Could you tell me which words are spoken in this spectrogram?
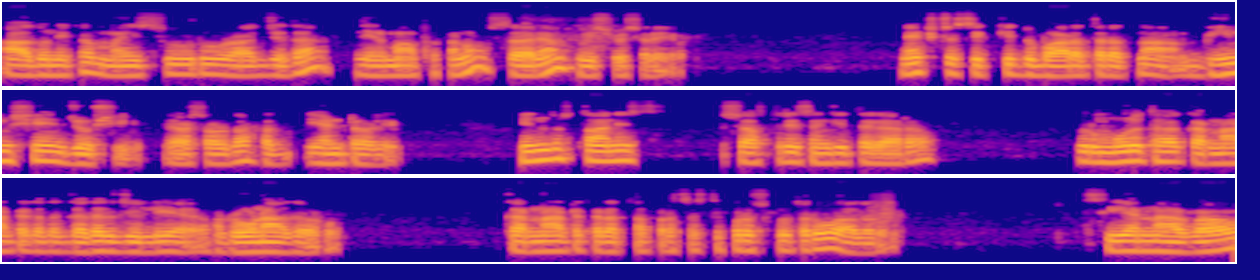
ಆಧುನಿಕ ಮೈಸೂರು ರಾಜ್ಯದ ನಿರ್ಮಾಪಕನು ಸರ್ ಎಂ ವಿಶ್ವೇಶ್ವರಯ್ಯ ನೆಕ್ಸ್ಟ್ ಸಿಕ್ಕಿದ್ದು ಭಾರತ ರತ್ನ ಭೀಮ್ಸೇನ್ ಜೋಶಿ ಎರಡ್ ಸಾವಿರದ ಹದ್ ಎಂಟರಲ್ಲಿ ಹಿಂದೂಸ್ತಾನಿ ಶಾಸ್ತ್ರೀಯ ಸಂಗೀತಗಾರ. ಇವರು ಮೂಲತಃ ಕರ್ನಾಟಕದ ಗದಗ ಜಿಲ್ಲೆಯ ರೋಣಾದವರು. ಕರ್ನಾಟಕ ರತ್ನ ಪ್ರಶಸ್ತಿ ಪುರಸ್ಕೃತರೂ ಆದರು. ಸಿ ಎನ್ ಆರ್ ರಾವ್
